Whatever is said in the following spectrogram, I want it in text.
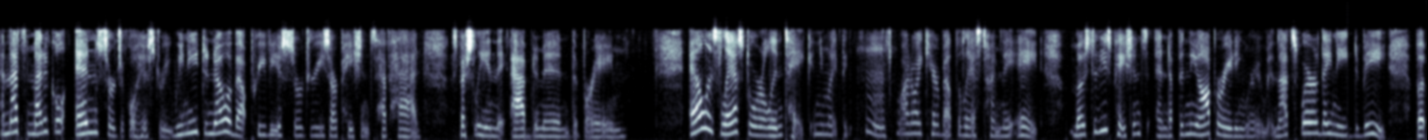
and that's medical and surgical history. We need to know about previous surgeries our patients have had, especially in the abdomen, the brain. L is last oral intake, and you might think, hmm, why do I care about the last time they ate? Most of these patients end up in the operating room, and that's where they need to be. But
